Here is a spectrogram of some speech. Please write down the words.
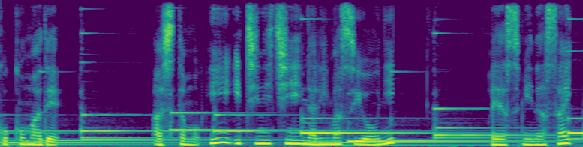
ここまで明日もいい一日になりますようにおやすみなさい。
